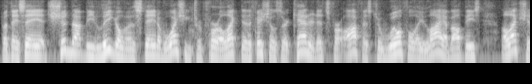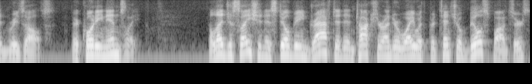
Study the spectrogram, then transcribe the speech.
But they say it should not be legal in the state of Washington for elected officials or candidates for office to willfully lie about these election results. They're quoting Inslee. The legislation is still being drafted and talks are underway with potential bill sponsors.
